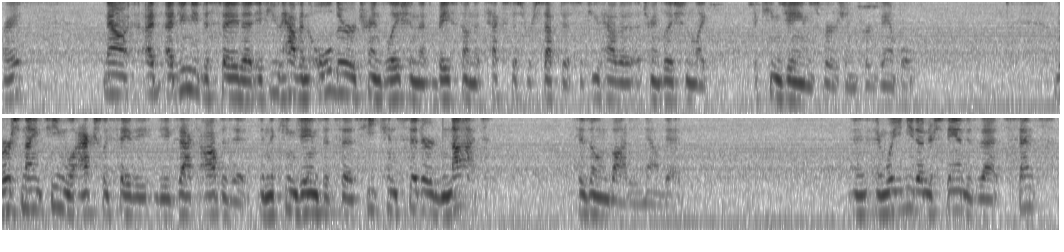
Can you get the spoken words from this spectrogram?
Right? Now, I, I, do need to say that if you have an older translation that's based on the Textus Receptus, if you have a, a translation like the King James Version, for example, verse 19 will actually say the, the exact opposite. In the King James, it says, He considered not his own body now dead. And, and what you need to understand is that since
